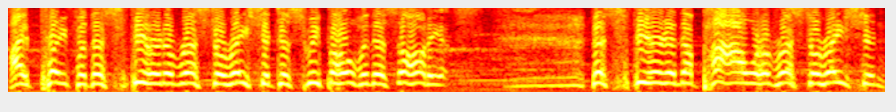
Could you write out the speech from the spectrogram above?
I pray for the spirit of restoration to sweep over this audience. The spirit and the power of restoration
